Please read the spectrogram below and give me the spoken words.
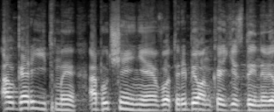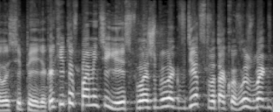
алгоритмы обучения вот ребенка езды на велосипеде? Какие-то в памяти есть. Флэшбэк в детство такой, флэшбэк,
